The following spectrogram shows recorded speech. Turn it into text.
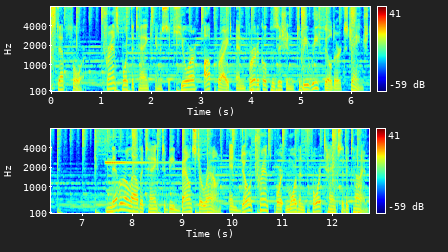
Step 4. Transport the tank in a secure, upright, and vertical position to be refilled or exchanged. Never allow the tank to be bounced around and don't transport more than four tanks at a time.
